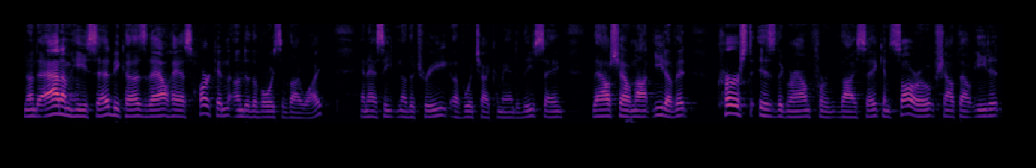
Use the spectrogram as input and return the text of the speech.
And unto Adam he said, Because thou hast hearkened unto the voice of thy wife, and hast eaten of the tree of which I commanded thee, saying, Thou shalt not eat of it. Cursed is the ground for thy sake, and sorrow shalt thou eat it,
